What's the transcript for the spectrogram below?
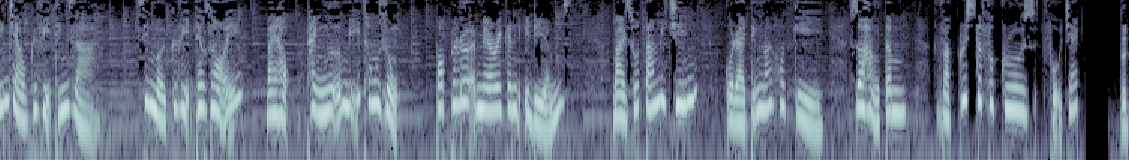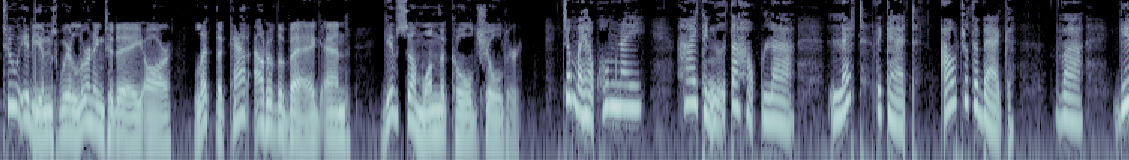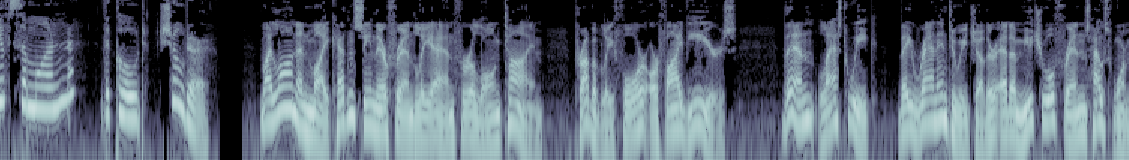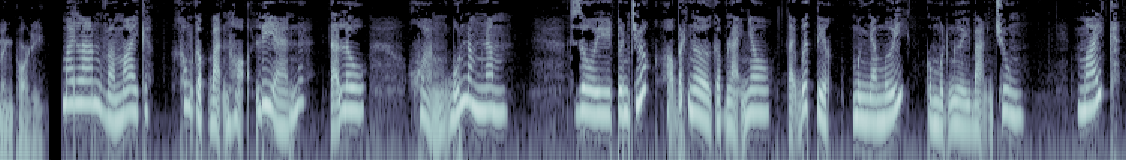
Kính chào quý vị thính giả. Xin mời quý vị theo dõi bài học thành ngữ Mỹ thông dụng Popular American Idioms, bài số 89 của Đài Tiếng Nói Hoa Kỳ do Hằng Tâm và Christopher Cruz phụ trách. The two idioms we're learning today are let the cat out of the bag and give someone the cold shoulder. Trong bài học hôm nay, hai thành ngữ ta học là let the cat out of the bag và give someone the cold shoulder. Mylon and Mike hadn't seen their friend Leanne for a long time, probably four or five years. Then, last week, they ran into each other at a mutual friend's housewarming party. Mai Lan và Mike không gặp bạn họ Lian đã lâu, khoảng 4-5 năm. Rồi tuần trước họ bất ngờ gặp lại nhau tại bữa tiệc mừng nhà mới của một người bạn chung. Mike,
